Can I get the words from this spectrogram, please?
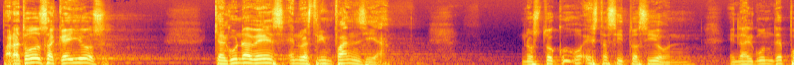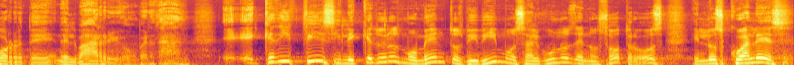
Para todos aquellos que alguna vez en nuestra infancia nos tocó esta situación en algún deporte en el barrio, ¿verdad? Eh, eh, qué difícil y qué duros momentos vivimos algunos de nosotros en los cuales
